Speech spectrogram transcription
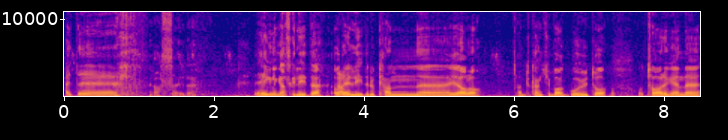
Nei, det er Ja, si det. Det er egentlig ganske lite. Og Ja. det er lite du kan uh, gjøre, da. Du kan ikke bare gå ut og, og ta deg en, eh,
